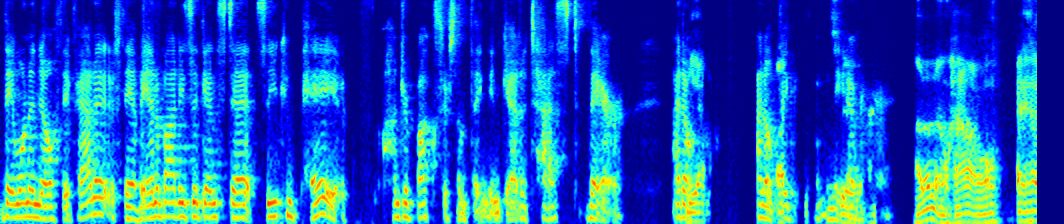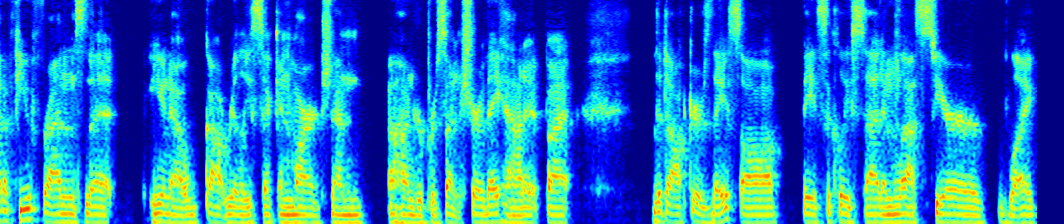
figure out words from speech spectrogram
they want to know if they've had it, if they have antibodies against it. So you can pay a hundred bucks or something and get a test there. I don't, Yeah. I don't I think they too. ever. I don't know how. I had a few friends that you know got really sick in March, and hundred percent sure they had it, but the doctors they saw basically said unless you're like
